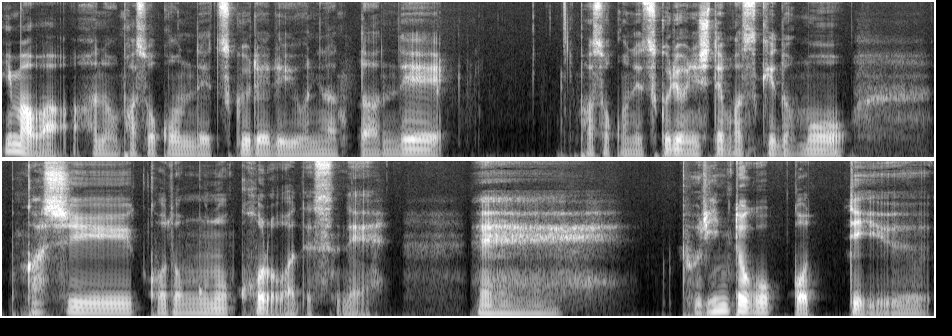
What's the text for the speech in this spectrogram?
今はあのパソコンで作れるようになったんで、パソコンで作るようにしてますけども、昔子供の頃はですね、えープリントごっこっていう、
